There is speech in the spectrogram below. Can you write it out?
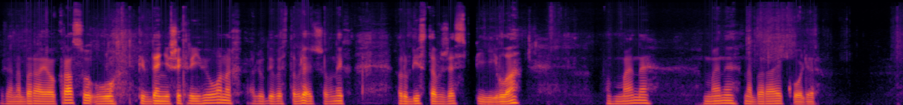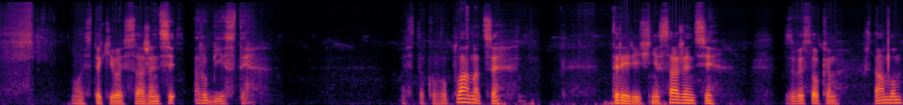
Вже набирає окрасу у південніших регіонах, а люди виставляють, що в них рубіста вже спіла. В мене, в мене набирає колір. Ось такі ось саджанці рубісти. Ось такого плану. Це трирічні саджанці з високим штамбом.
